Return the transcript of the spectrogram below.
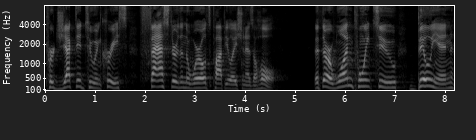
projected to increase faster than the world's population as a whole. That there are 1.2 billion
